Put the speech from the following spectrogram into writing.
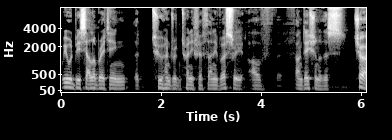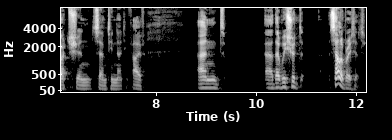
we would be celebrating the 225th anniversary of the foundation of this church in 1795, and uh, that we should celebrate it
